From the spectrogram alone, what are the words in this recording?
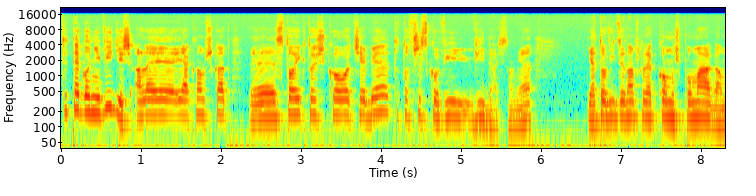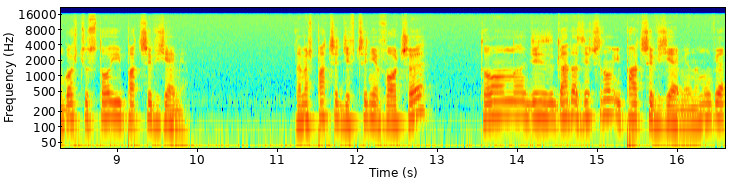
ty tego nie widzisz, ale jak na przykład e, stoi ktoś koło ciebie, to to wszystko wi widać, no nie? Ja to widzę na przykład jak komuś pomagam, gościu stoi i patrzy w ziemię. Zamiast patrzeć dziewczynie w oczy, to on gdzieś gada z dziewczyną i patrzy w ziemię. No mówię,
